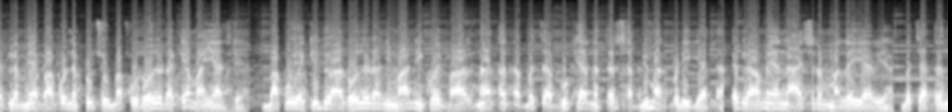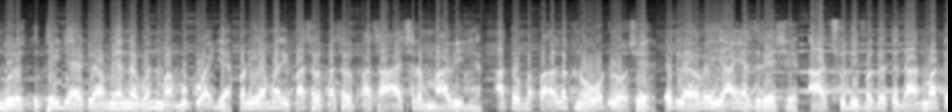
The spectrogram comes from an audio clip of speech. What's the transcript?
એટલે મેં બાપુને પૂછ્યું, બાપુ, રોજડા કેમ અહીંયા છે? બાપુએ કીધું, આ રોજડાની માની કોઈ ભાળ ના થતા બચ્ચા ભૂખ્યા અને તરસા બીમાર પડી ગયા હતા. એટલે અમે એને આશ્રમમાં લઈ આવ્યા. બચ્ચા તંદુરસ્ત થઈ ગયા એટલે અમે એને વનમાં મૂકવા ગયા. પણ એ અમારી પાછળ પાછળ પાછા આશ્રમમાં આવી ગયા. આ તો બાપા અલખનો ઓટલો છે. એટલે હવે એ અહીંયા જ રહેશે. આજ સુધી ભગતે દાન માટે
